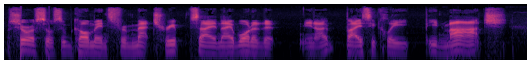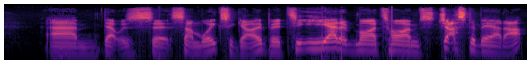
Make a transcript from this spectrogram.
I'm sure I saw some comments from Matt Tripp saying they wanted it, you know, basically in March. Um, that was uh, some weeks ago, but he added my time's just about up.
